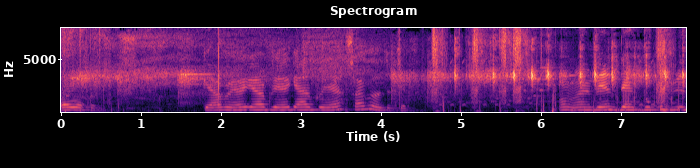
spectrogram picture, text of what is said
Ay yapın. Gel buraya gel buraya gel buraya. Sen mi öldüreceksin? Oğlum hani benim de 900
